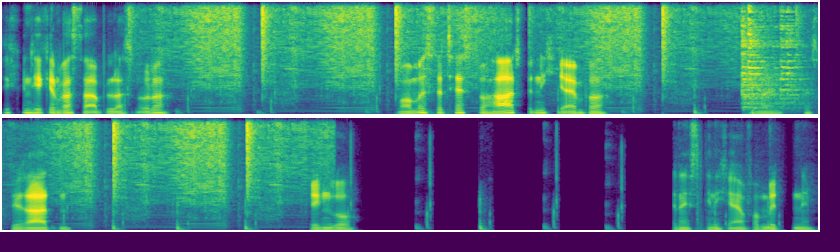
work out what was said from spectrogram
Wir können hier kein Wasser ablassen, oder? Warum ist der Test so hart, wenn ich hier einfach... Nein, das Piraten. Bingo. Kann ich sie nicht einfach mitnehmen?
